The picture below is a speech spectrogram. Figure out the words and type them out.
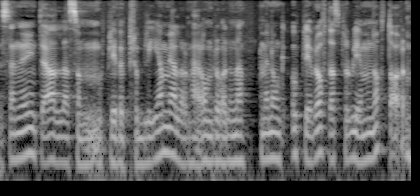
Sen är det inte alla som upplever problem i alla de här områdena. Men de upplever oftast problem med något av dem.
